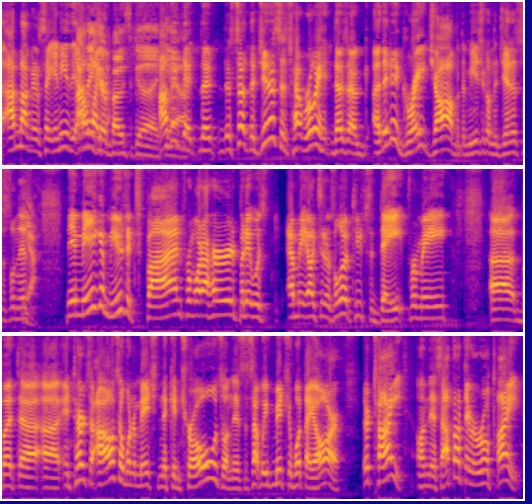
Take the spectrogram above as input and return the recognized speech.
I'm not going to say any of the. I, think like, they're both good. I yeah. think that the the so- the Genesis really does a uh, they did a great job with the music on the Genesis on this. Yeah. The Amiga music's fine from what I heard, but it was I mean like I said it was a little too sedate for me. Uh, but uh, uh, in terms of, I also want to mention the controls on this. It's not, we've mentioned what they are. They're tight on this. I thought they were real tight.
